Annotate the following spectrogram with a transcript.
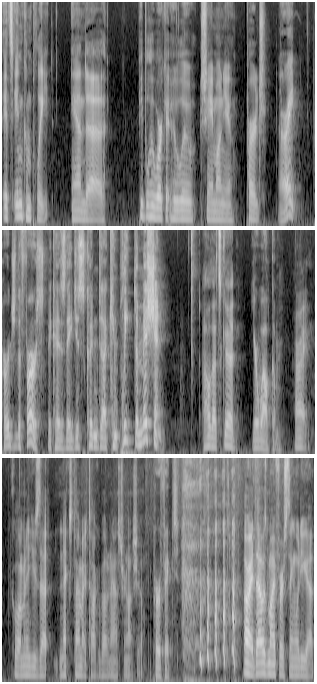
it's incomplete and uh, people who work at hulu shame on you purge All right. Purge the first because they just couldn't uh, complete the mission. oh that's good You're welcome. all right cool i'm going to use that next time i talk about an astronaut show Perfect. all right that was my first thing what do you got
